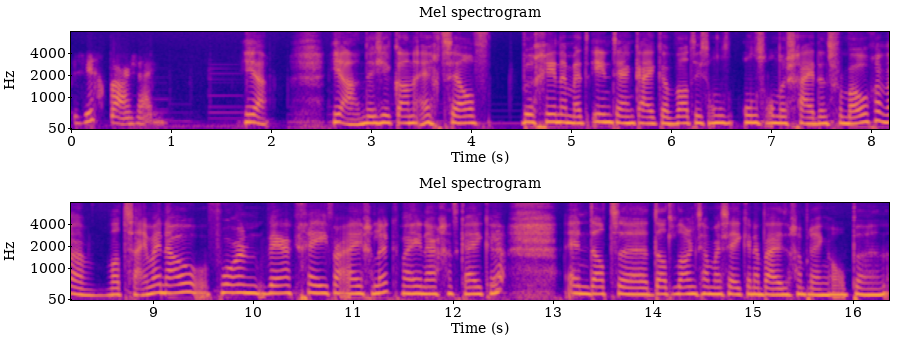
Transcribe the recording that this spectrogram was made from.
zichtbaar zijn. ja. ja, dus je kan echt zelf beginnen met intern kijken wat is ons, ons onderscheidend vermogen. Waar, wat zijn wij nou voor een werkgever eigenlijk, waar je naar gaat kijken. Ja. En dat, eh, dat langzaam maar zeker naar buiten gaan brengen op een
